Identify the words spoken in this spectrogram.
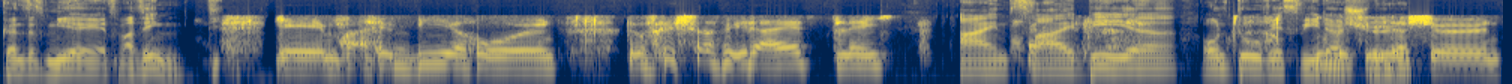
können Sie es mir jetzt mal singen. Die, Geh mal ein Bier holen. Du bist schon wieder hässlich. ein, zwei Bier und du wirst Du wieder bist schön. wieder schön.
